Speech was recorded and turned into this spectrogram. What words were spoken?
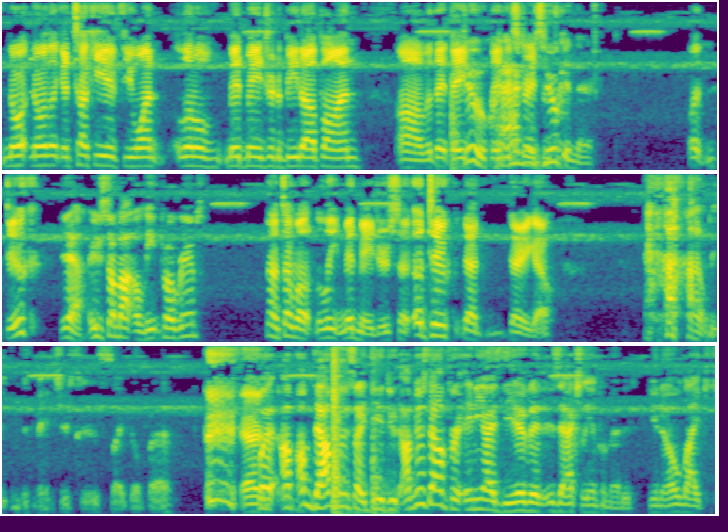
North Northern Kentucky, if you want a little mid major to beat up on. Uh, but they they Duke, they've how do you experienced Duke in there? What Duke? Yeah, are you just talking about elite programs? No, I'm talking about elite mid majors. So, oh, Duke. That there you go. elite mid majors, a psychopath. Uh, But I'm, I'm down for this idea, dude. I'm just down for any idea that is actually implemented. You know, like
